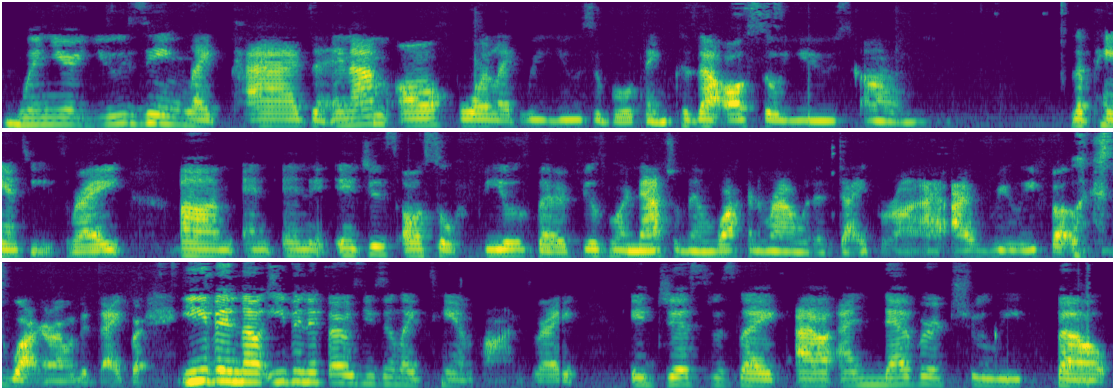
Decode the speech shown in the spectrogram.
when you're using like pads and i'm all for like reusable things because i also use um the panties right um and and it, just also feels better. It feels more natural than walking around with a diaper on. I, I really felt like just walking around with a diaper. Even though even if i was using like tampons right? It just was like i, I never truly felt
